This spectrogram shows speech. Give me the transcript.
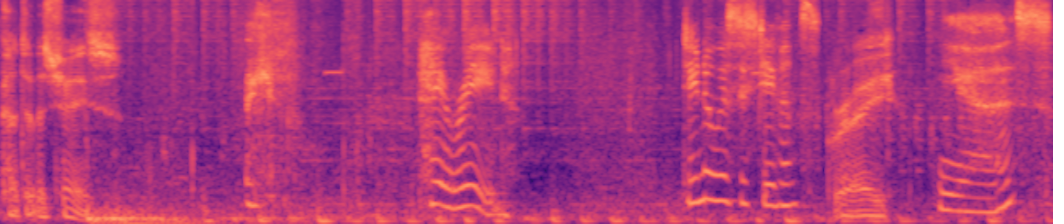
Cut to the chase. Hey, Reed. Do you know Izzie Stevens? Grey. Yes.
